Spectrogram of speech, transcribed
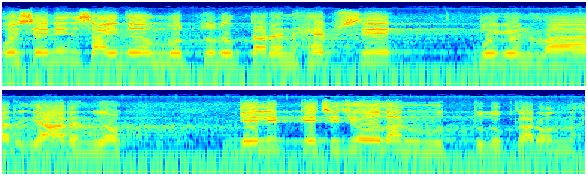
O senin saydığın mutlulukların hepsi bugün var, yarın yok. Gelip geçici olan mutluluklar onlar.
